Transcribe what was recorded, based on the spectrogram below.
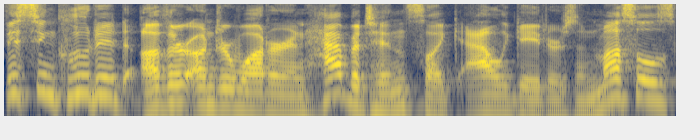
This included other underwater inhabitants like alligators and mussels,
